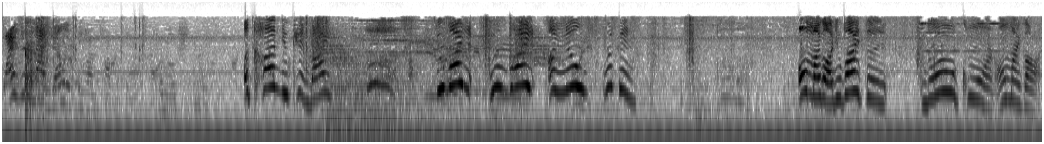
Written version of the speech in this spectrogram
Why is there that yellow thing on top of that promotion? A card you can buy. you buy. You buy a new flipping. Oh my god, you buy the normal corn. Oh my gosh.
